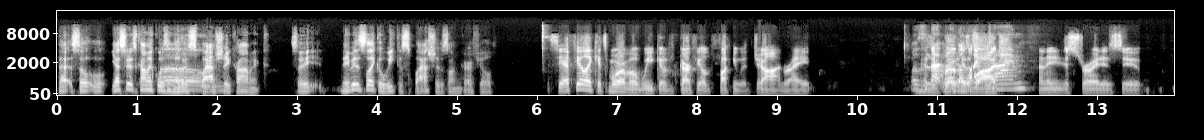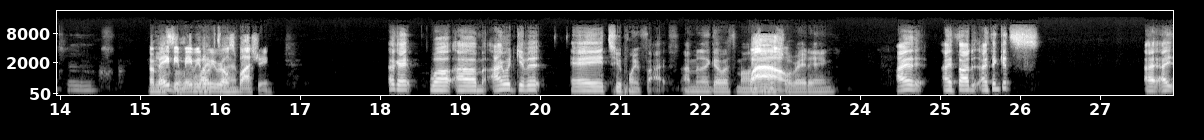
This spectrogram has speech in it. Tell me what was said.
That so yesterday's comic was another Oh. splashy comic. So maybe it's like a week of splashes on Garfield. See, I feel like it's more of a week of Garfield fucking with John, right? Wasn't Because he that more of broke a his watch. And then he destroyed his soup. Hmm. But Yes, maybe, maybe it'll be real splashy. Okay. Well, um, I would give it a 2.5. I'm gonna go with Molly's Wow. initial rating. I I thought I think it's I, I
